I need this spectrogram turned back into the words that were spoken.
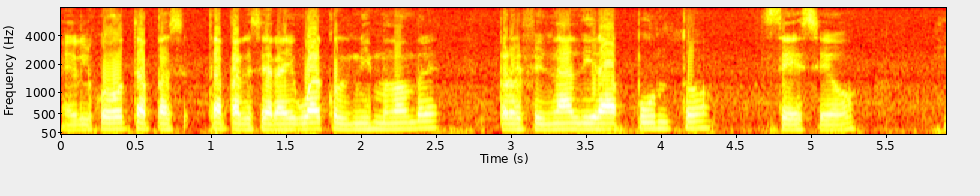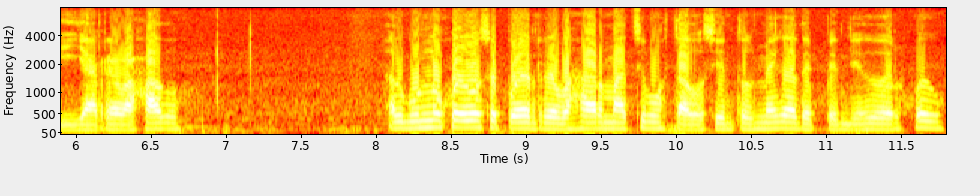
el juego te, aparecerá igual con el mismo nombre, pero al final dirá punto CSO y ya rebajado. Algunos juegos se pueden rebajar máximo hasta 200 megas dependiendo del juego.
